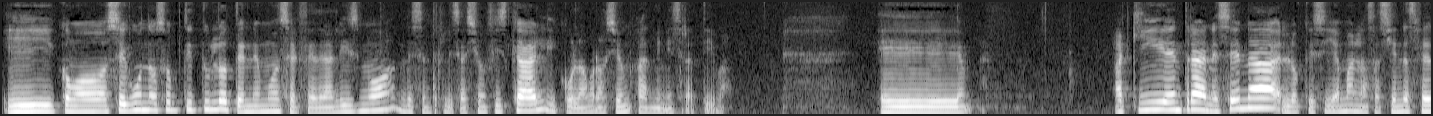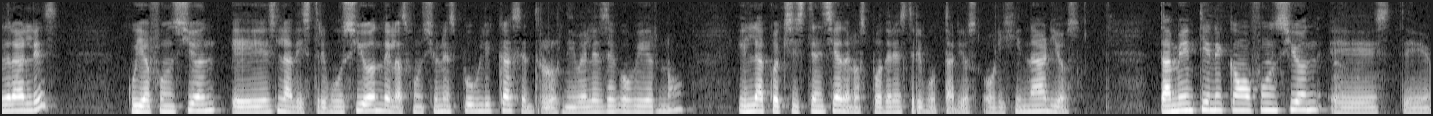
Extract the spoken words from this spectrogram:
Y como segundo subtítulo tenemos el federalismo, descentralización fiscal y colaboración administrativa. Eh, aquí entra en escena lo que se llaman las haciendas federales, cuya función es la distribución de las funciones públicas entre los niveles de gobierno y la coexistencia de los poderes tributarios originarios. También tiene como función este,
